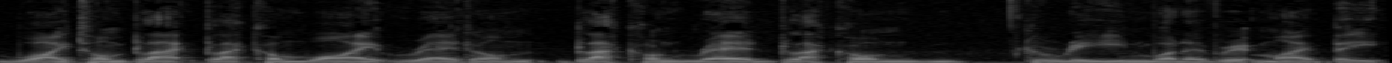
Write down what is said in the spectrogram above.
white on black, black on white, red on black on red, black on green, whatever it might be.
